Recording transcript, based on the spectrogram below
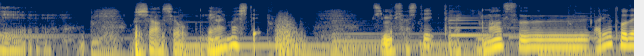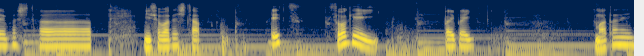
え、お幸せを願いまして、締めさせていただきます。ありがとうございました。みさばでした。レッツ、そわげい。バイバイ。またね。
